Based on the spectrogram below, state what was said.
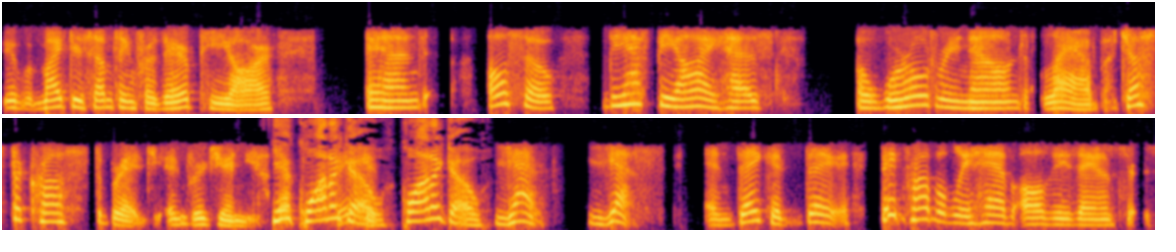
it would, might do something for their PR, and also the FBI has a world-renowned lab just across the bridge in Virginia. Yeah, Quantico. Could, Quantico. Yes, yes, and they could they they probably have all these answers.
